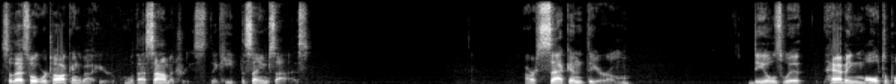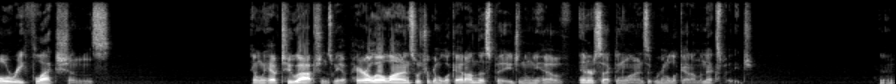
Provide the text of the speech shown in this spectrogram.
so that's what we're talking about here with isometries. They keep the same size. Our second theorem deals with having multiple reflections and we have two options. We have parallel lines, which we're going to look at on this page, and then we have intersecting lines that we're going to look at on the next page. Okay.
